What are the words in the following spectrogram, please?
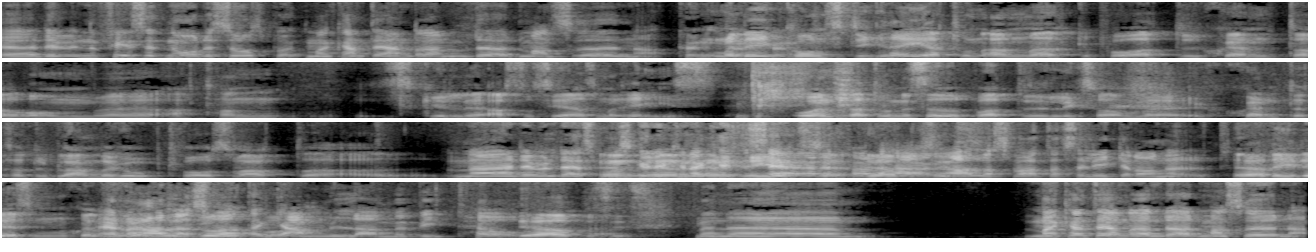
Eh, det, finns ett nordiskt ordspråk, man kan inte ändra en död mans runa, punkt, Men det är en konstig grej att hon anmärker på att du skämtar om eh, att han skulle associeras med ris. Och inte att hon är sur på att du liksom eh, skämtet att du blandar ihop två svarta. Nej, det är väl det som man skulle en- kunna en kritisera det för. ja, det här, precis. alla svarta ser likadana ut. Ja det är det som själva Eller alla svarta på. gamla med vitt hår. Ja precis. Men eh, man kan inte ändra en död mans runa.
